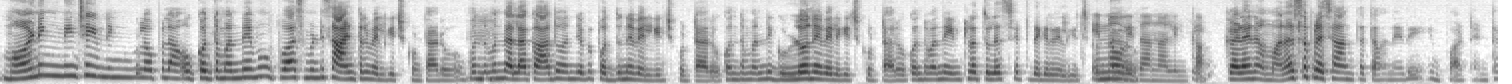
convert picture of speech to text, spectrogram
మార్నింగ్ నుంచి ఈవినింగ్ లోపల కొంతమంది ఏమో ఉపవాసం ఉండి సాయంత్రం వెలిగించుకుంటారు. కొంతమంది అలా కాదు అని చెప్పి పొద్దున్నే వెలిగించుకుంటారు. కొంతమంది గుళ్ళోనే వెలిగించుకుంటారు. కొంతమంది ఇంట్లో తులసి చెట్టు దగ్గర ఎన్నో వెలిగించుకుంటారు విధానాలు ఇంకా. ఎక్కడైనా మనసు ప్రశాంతత అనేది ఇంపార్టెంట్.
